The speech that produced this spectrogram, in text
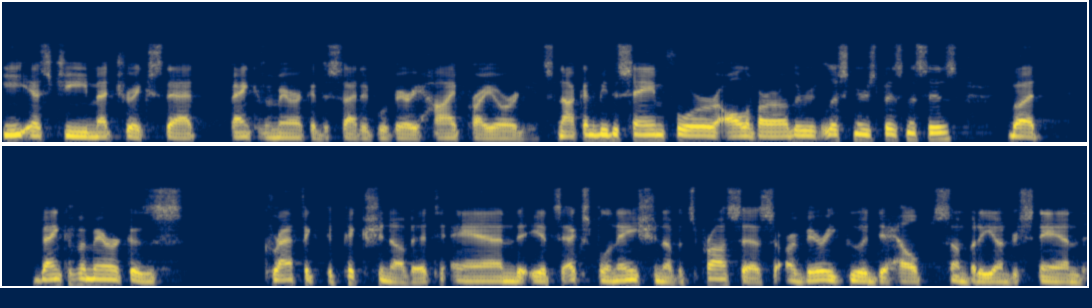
ESG metrics that Bank of America decided were very high priority. It's not going to be the same for all of our other listeners' businesses, but Bank of America's graphic depiction of it and its explanation of its process are very good to help somebody understand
